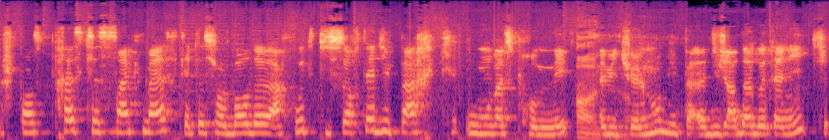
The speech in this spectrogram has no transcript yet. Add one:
je pense, presque 5 mètres qui était sur le bord de la route, qui sortait du parc où on va se promener Oh, habituellement, du, du jardin botanique.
